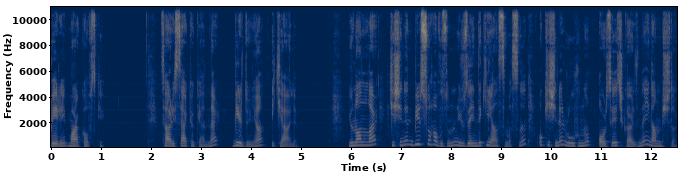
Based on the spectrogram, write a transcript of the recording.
Barry Markowski Tarihsel kökenler bir dünya, iki alem. Yunanlılar kişinin bir su havuzunun yüzeyindeki yansımasının o kişinin ruhunu ortaya çıkardığına inanmışlar.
